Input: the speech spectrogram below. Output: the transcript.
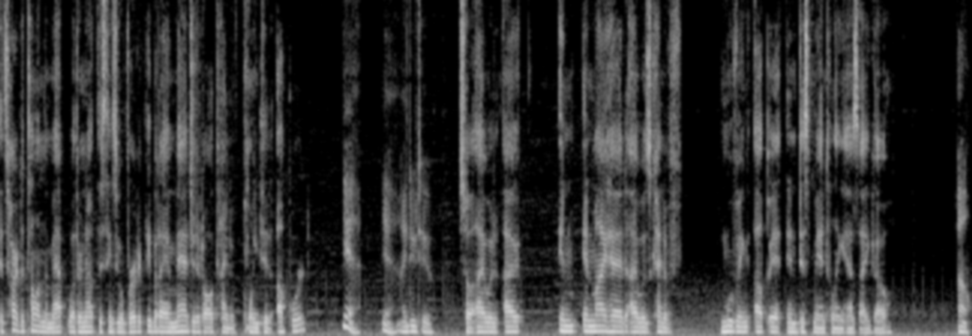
it's hard to tell on the map whether or not these things go vertically, but I imagine it all kind of pointed upward. Yeah, yeah, I do too. So I would, I, in in my head, I was kind of moving up it and dismantling as I go Oh,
